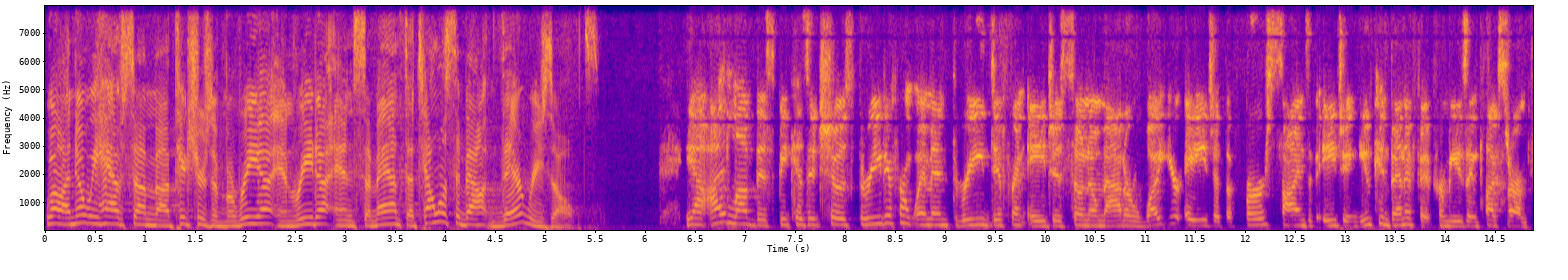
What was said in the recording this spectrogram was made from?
Well, I know we have some uh, pictures of Maria and Rita and Samantha. Tell us about their results. Yeah, I love this because it shows three different women, three different ages. So no matter what your age, at the first signs of aging, you can benefit from using Plexaderm.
